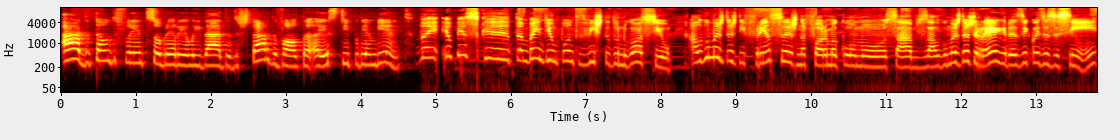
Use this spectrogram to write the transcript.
há de tão diferente sobre a realidade de estar de volta a esse tipo de ambiente? Bem, eu penso que também de um ponto de vista do negócio, algumas das diferenças na forma como sabes, algumas das regras e coisas assim.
